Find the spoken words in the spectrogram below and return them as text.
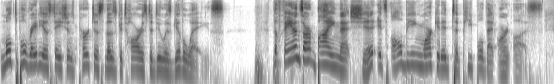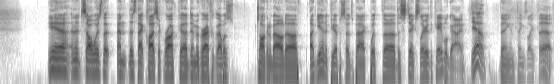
Multiple radio stations purchased those guitars to do as giveaways. The fans aren't buying that shit. It's all being marketed to people that aren't us. Yeah, and it's always that, and there's that classic rock uh, demographic that I was talking about uh, again a few episodes back with uh, the Styx, Larry the Cable Guy Yeah. thing, and things like that.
